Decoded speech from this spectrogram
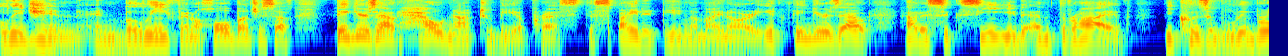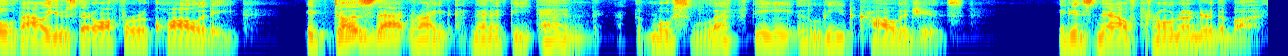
religion and belief and a whole bunch of stuff, figures out how not to be oppressed despite it being a minority. It figures out how to succeed and thrive because of liberal values that offer equality. It does that right. And then at the end, at the most lefty elite colleges, it is now thrown under the bus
